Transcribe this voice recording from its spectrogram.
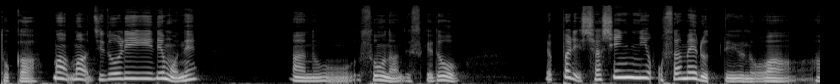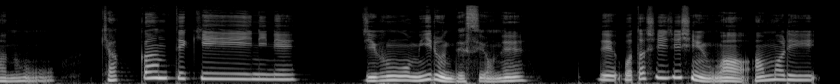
とか、まあまあ自撮りでもね、あの、そうなんですけど、やっぱり写真に収めるっていうのは、あの、客観的にね、自分を見るんですよね。で、私自身はあんまり、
